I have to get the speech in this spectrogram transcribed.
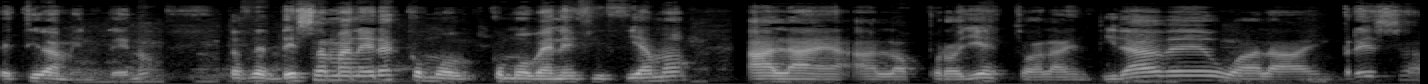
efectivamente, ¿no? Entonces, de esa manera es como, como beneficiamos a, a los proyectos, a las entidades o a las empresas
